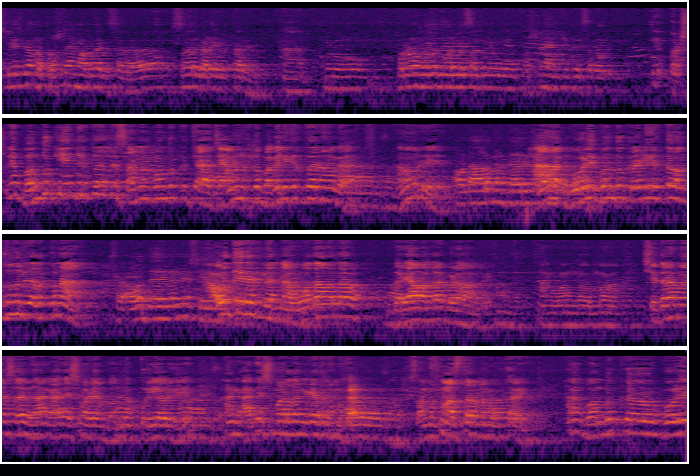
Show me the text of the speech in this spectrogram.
ಸ್ಟೇಜ್ ಮೇಲೆ ಪ್ರಶ್ನೆ ಮಾಡಿದಾಗ ಸರ್ ಸರ್ ಗಾಡಿ ಇರ್ತಾರೆ. ನೀವು ಕೊರೋನಾ ಬದಲು ಬರಲ್ಲ ಸರ್ ನೀವು ಪ್ರಶ್ನೆ ಹಾಕಿದ್ದೀರಿ ಸರ್ ಅದು ಪ್ರಶ್ನೆ ಬಂದೂಕ್ ಏನ್ ಇರ್ತದಲ್ರಿ ಸಣ್ಣ ಬಂದೂಕ್ ಚಾಲನ್ ಇರ್ತದ ಬಗಲಿಗೆ ಇರ್ತದ ನಮಗ. ಹ್ಞೂ ರೀ ಅವ್ರ ಅವ್ರ ಹಾ ಗೋಳಿ ಬಂದೂಕ್ ರೆಡಿ ಇರ್ತಾವ ಅನ್ಸುದಿಲ್ರಿ ಅದಕ್ಕೂನ. ಅವ್ರ ಧೈರ್ಯ ಮೇಲೆ ನಾವು ಓದಾವಲ್ಲ ಬರ್ಯಾವಲ್ಲ ಬಿಡವಲ್ರಿ. ನಮ್ಗೆ ಒಂದು ಸಿದ್ದರಾಮಯ್ಯ ಸಾಹೇಬ್ ಹಂಗ ಆದೇಶ ಮಾಡ್ಯಾರ ಬಂದೂಕ್ ಕುರಿ ಅವ್ರಿಗೆ ಹಂಗ ಆದೇಶ ಮಾಡ್ದಂಗ ಸಮಸ್ತಾರ ನಮ್ಗೆ. ಸಣ್ಣ ಮಾಸ್ತರ್ ನಮ್ಗೆ ಹೋಗ್ತಾರೆ ಹಂಗ ಬಂದೂಕ ಗೋಳಿ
